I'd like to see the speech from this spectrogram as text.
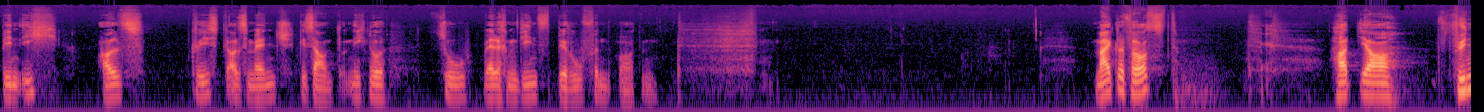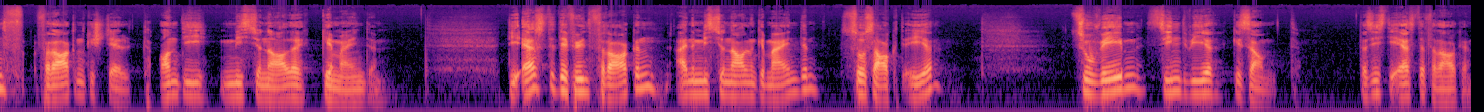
bin ich als Christ, als Mensch gesandt und nicht nur zu welchem Dienst berufen worden. Michael Frost hat ja fünf Fragen gestellt an die missionale Gemeinde. Die erste der fünf Fragen einer missionalen Gemeinde, so sagt er, zu wem sind wir gesandt? Das ist die erste Frage.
